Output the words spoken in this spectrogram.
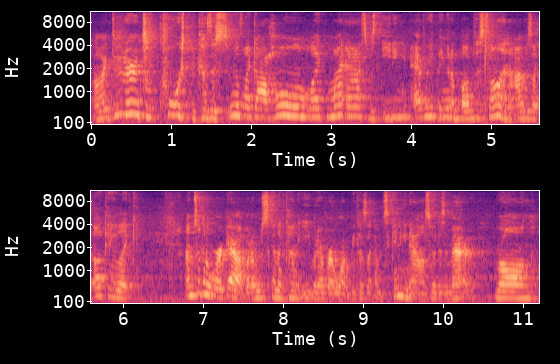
I didn't, of course, because as soon as I got home, like, my ass was eating everything and above the sun. I was like, okay, like, I'm still gonna work out, but I'm just gonna kind of eat whatever I want because like I'm skinny now, so it doesn't matter. Wrong.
